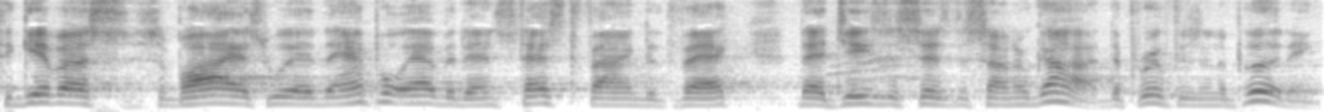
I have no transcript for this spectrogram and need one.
to give us, supply us with ample evidence testifying to the fact that Jesus is the Son of God. The proof is in the pudding.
